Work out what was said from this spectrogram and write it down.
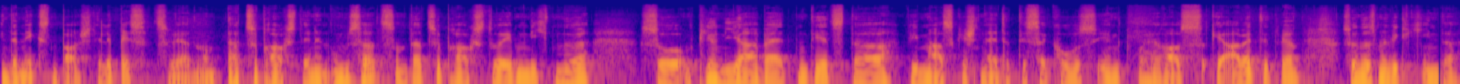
in der nächsten Baustelle besser zu werden. Und dazu brauchst du einen Umsatz und dazu brauchst du eben nicht nur so Pionierarbeiten, die jetzt da wie maßgeschneiderte Sarkos irgendwo herausgearbeitet werden, sondern dass man wirklich in der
